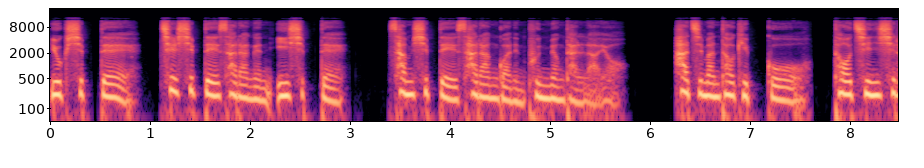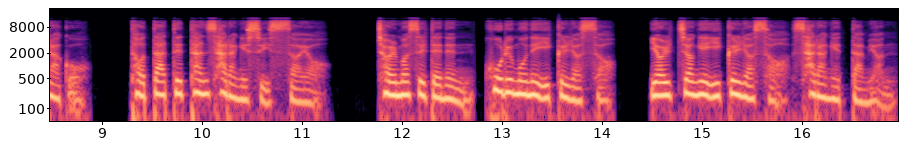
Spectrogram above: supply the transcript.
60대, 70대의 사랑은 20대, 30대의 사랑과는 분명 달라요. 하지만 더 깊고, 더 진실하고, 더 따뜻한 사랑일 수 있어요. 젊었을 때는 호르몬에 이끌려서, 열정에 이끌려서 사랑했다면,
